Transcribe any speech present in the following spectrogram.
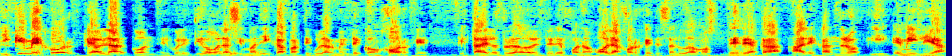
Y qué mejor que hablar con el colectivo Bola Sin Manija, particularmente con Jorge, que está del otro lado del teléfono. Hola Jorge, te saludamos desde acá, Alejandro y Emilia,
